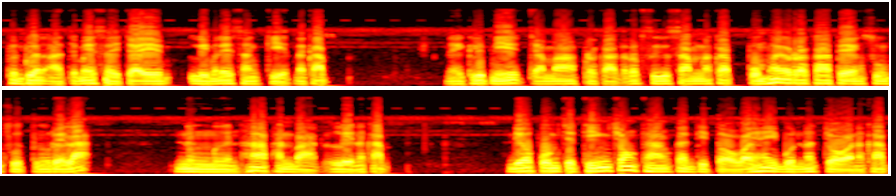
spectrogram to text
เพื่อนๆอาจจะไม่ใส่ใจหรือไม่ได้สังเกตนะครับ ในคลิปนี้จะมาประกาศรับซื้อซ้ำนะครับ ผมให้ราคาแพงสูงสุดถึงเหรียญละ 15,000 บาทเลยนะครับ เดี๋ยวผมจะทิ้งช่องทางการติดต่อไว้ให้บนหน้าจอนะครับ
